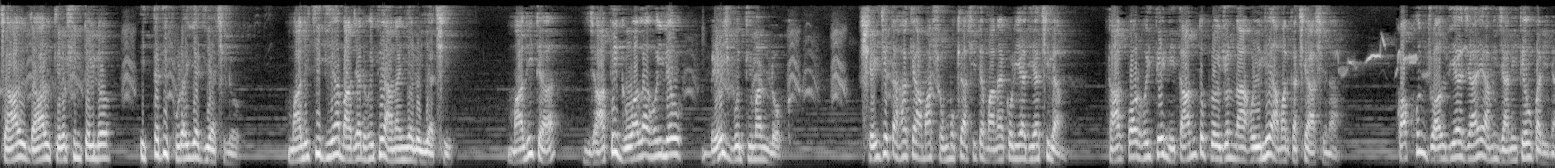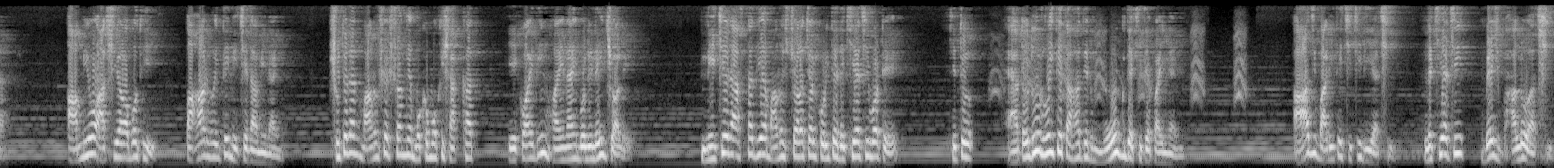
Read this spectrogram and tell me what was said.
চাল, ডাল, কেরোসিন তৈল ইত্যাদি ফুরাইয়া গিয়াছিল। মালিকি দিয়া বাজার হইতে আনাইয়া লইয়াছি। মালিটা যাতে গোয়ালা হইলেও বেশ বুদ্ধিমান লোক। সেই যে তাহাকে আমার সম্মুখে আসিতে মানা করিয়া দিয়াছিলাম, তারপর হইতে নিতান্ত প্রয়োজন না হইলে আমার কাছে আসে না। কখন জল দিয়া যায় আমি জানিতেও পারি না। আমিও আসিয়া অবধি পাহাড় হইতে নিচে নামি নাই। সুতরাং মানুষের সঙ্গে মুখোমুখি সাক্ষাৎ এ কয়দিন হয় নাই বলিলেই চলে। নিচে রাস্তা দিয়া মানুষ চলাচল করিতে দেখিয়াছি বটে, কিন্তু এত দূর হইতে তাহাদের মুখ দেখিতে পাই নাই। আজ বাড়িতে চিঠি দিয়াছি, লিখিয়াছি, বেশ ভালো আছি।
